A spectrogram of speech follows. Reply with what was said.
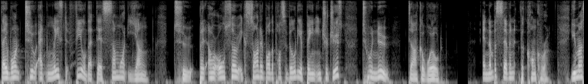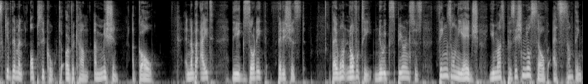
They want to at least feel that they're somewhat young too, but are also excited by the possibility of being introduced to a new, darker world. And number seven, the conqueror. You must give them an obstacle to overcome, a mission, a goal. And number eight, the exotic fetishist. They want novelty, new experiences, things on the edge. You must position yourself as something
